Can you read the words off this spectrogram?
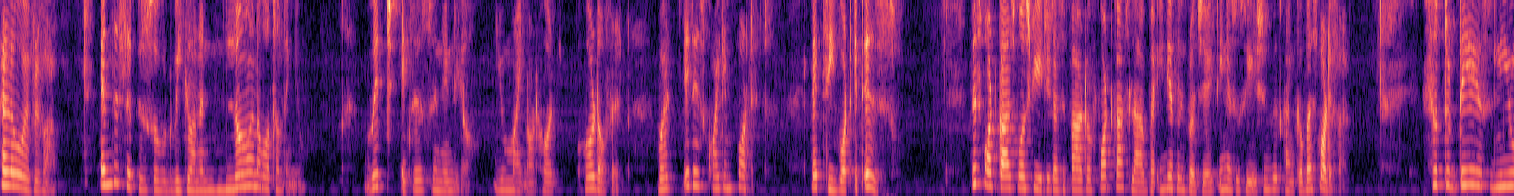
Hello everyone. In this episode, we're gonna learn about something new, which exists in India. You might not heard heard of it, but it is quite important. Let's see what it is. This podcast was created as a part of Podcast Lab by India Film Project in association with Anchor by Spotify. So today's new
